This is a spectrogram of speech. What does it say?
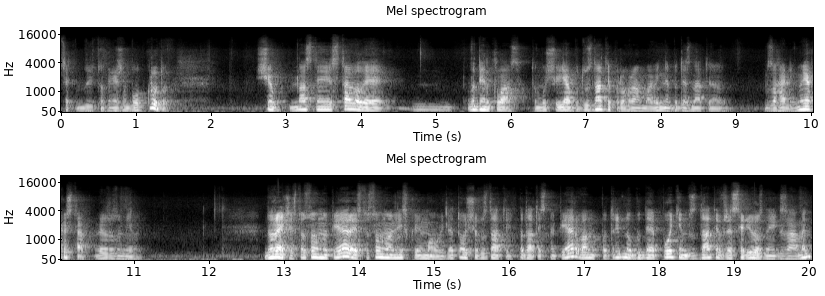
це звісно, звісно, було б круто, щоб нас не ставили в один клас, тому що я буду знати програму, а він не буде знати взагалі. Ну, якось так, ви зрозуміли. До речі, стосовно піар і стосовно англійської мови, для того, щоб здати, податись на піар, вам потрібно буде потім здати вже серйозний екзамен.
